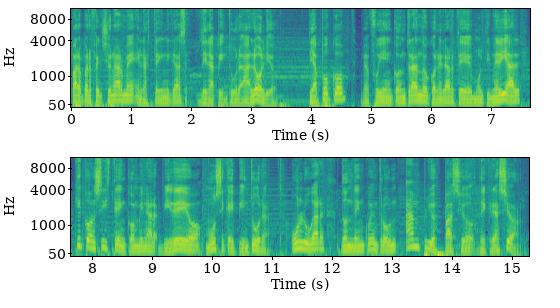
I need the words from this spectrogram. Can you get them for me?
para perfeccionarme en las técnicas de la pintura al óleo. De a poco me fui encontrando con el arte multimedial que consiste en combinar video, música y pintura, un lugar donde encuentro un amplio espacio de creación.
